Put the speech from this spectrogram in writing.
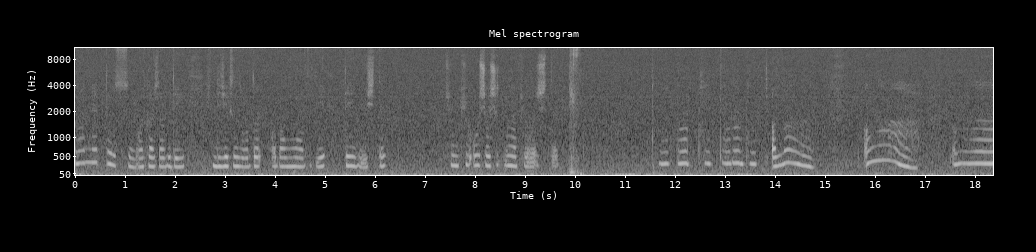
Lanet olsun. Arkadaşlar bu değil. Şimdi diyeceksiniz orada adam vardı diye. Değil bu işte. Çünkü o şaşırtma yapıyorlar işte. Allah. Allah. Allah.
